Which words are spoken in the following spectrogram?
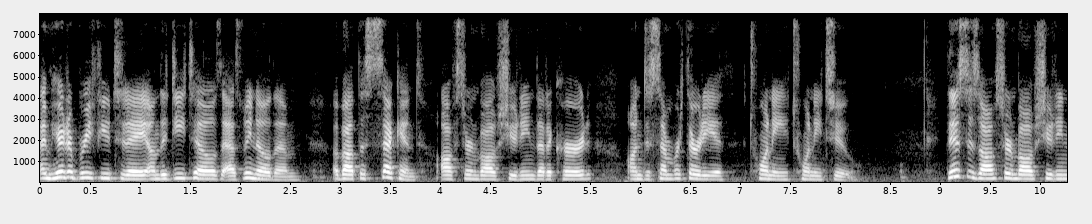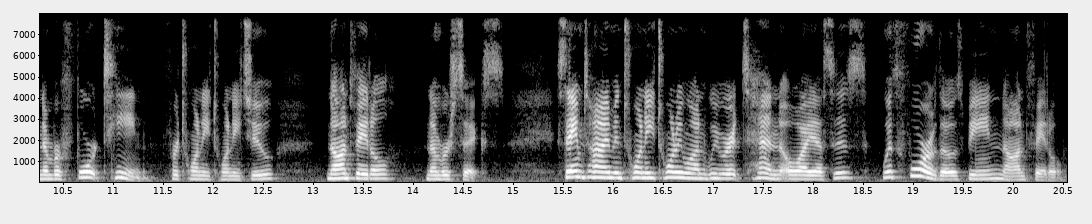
I'm here to brief you today on the details as we know them about the second officer involved shooting that occurred on December 30th, 2022. This is officer involved shooting number 14 for 2022, non fatal number 6. Same time in 2021, we were at 10 OISs, with four of those being non fatal.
